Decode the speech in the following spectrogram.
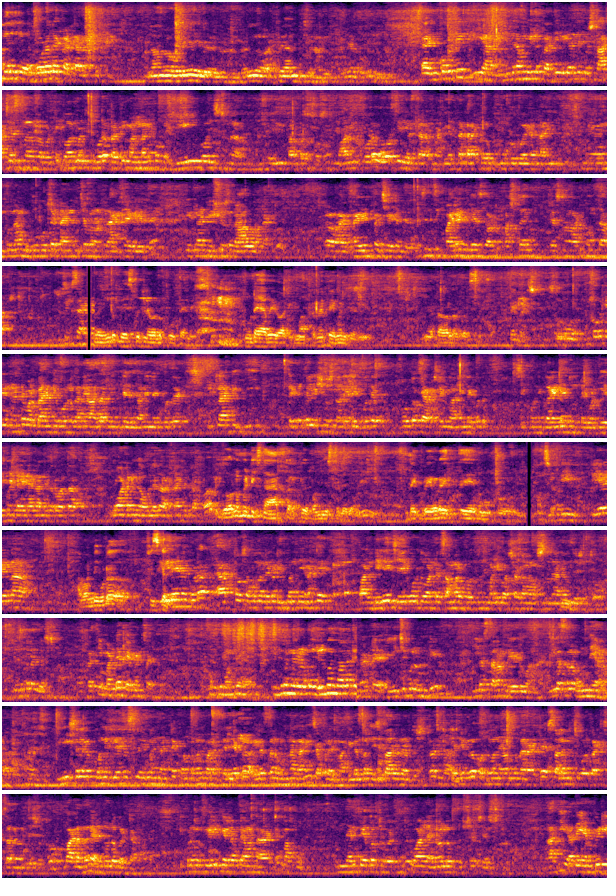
ఇంకొకటి ఈ ఇందిరం మిల్లు ప్రతి విలేజ్ ఇప్పుడు స్టార్ట్ చేస్తున్నారు కాబట్టి గవర్నమెంట్ కూడా ప్రతి మండలానికి ఒక ఏఈఓ ఇస్తున్నారు. అంటే ఈ పర్పస్ కోసం. వాళ్ళు కూడా ఓవర్సీ చేస్తారు అన్నమాట ఎంత కరెక్ట్గా ముగ్గు పోయడం కానీ మేము అనుకున్నా ముగ్గు పూసే టైం నుంచే మనం ట్రాక్ చేయగలిగితే ఇట్లాంటి ఇష్యూస్ రావు అన్నట్టు ఐడెంటిఫై చేయడం లేదు. సిన్స్ ఈ పైలట్ విలేజ్ కాబట్టి ఫస్ట్ టైం చేస్తున్నాం కాబట్టి కొంత సిక్స్ రెండు బేస్మెంట్ లెవెల్ పూర్తయినాయి. నూట యాభై వాటికి మాత్రమే పేమెంట్ జరిగింది. మిగతా వాళ్ళకి పేమెంట్స్ సో ఇంకొకటి ఏంటంటే వాళ్ళ బ్యాంక్ అకౌంట్లు కానీ ఆధార్ లింకేజ్ కానీ లేకపోతే ఇట్లాంటి ఈ టెక్నికల్ ఇష్యూస్ కానీ లేకపోతే ఫోటో క్యాప్చరింగ్ కానీ లేకపోతే కొన్ని గైడ్ లైన్స్ ఉంటాయి. వాళ్ళు బేస్మెంట్ అయినా కానీ తర్వాత వాటరింగ్ అవ్వలేదు? అట్లాంటివి తప్ప గవర్నమెంట్ ఇచ్చిన యాప్ కరెక్ట్గా పనిచేస్తలేదు అది. అంటే ఇప్పుడు ఎవరైతే మనకు క్లియర్ అయిన అవన్నీ కూడా ఫిజికల్ క్లియర్ అయినా కూడా యాప్తో సంబంధం లేకుండా ఇబ్బంది అంటే వాళ్ళు డిలే చేయకూడదు అంటే సమ్మర్ పోతుంది మళ్ళీ వర్షాకాలం వస్తుంది అనే ఉద్దేశంతో ఫిజికల్గా చేస్తున్నాం ప్రతి మండే పేమెంట్స్ మంది ఇందులో మీరు వాళ్ళకి అంటే ఎలిజిబుల్ ఉండి ఇళ్ళ స్థలం లేదు అన్నాడు ఇళ్ళ స్థలం ఉంది అన్నమాట ఇనీషియల్గా కొన్ని ప్లేసెస్లో ఏమైందంటే కొంతమంది మనకు తెలియక ఇళ్ళ స్థలం ఉన్నా కానీ చెప్పలేదు. మాకు ఇళ్ళ స్థలం ఇస్తారు అనే దృష్టితో జెన్యున్గా కొంతమంది ఏమనుకున్నారంటే స్థలం ఇచ్చి కూడా కట్టిస్తారనే ఉద్దేశంతో వాళ్ళందరినీ ఎన్రోల్లో పెట్టాము ఇప్పుడు మేము ఫీల్డ్కి వెళ్ళినప్పుడు ఏమన్నారంటే మాకు ఉందని పేపర్ చూపెడుతుంటే వాళ్ళు ఎన్రోల్లో పుష్ చేస్తున్నాం అది అది ఎంపీడీ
